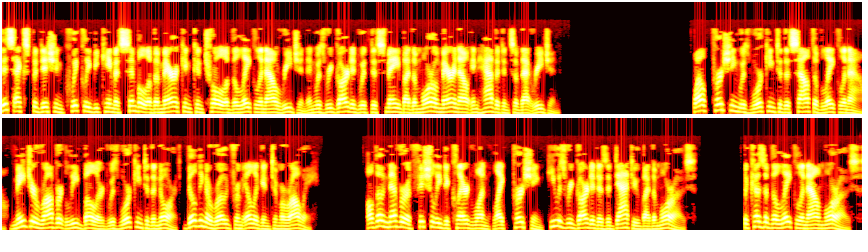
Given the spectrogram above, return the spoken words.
This expedition quickly became a symbol of American control of the Lake Lanao region and was regarded with dismay by the Moro Maranao inhabitants of that region. While Pershing was working to the south of Lake Lanao, Major Robert Lee Bullard was working to the north, building a road from Iligan to Marawi. Although never officially declared one, like Pershing, he was regarded as a datu by the Moros. Because of the Lake Lanao Moros'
